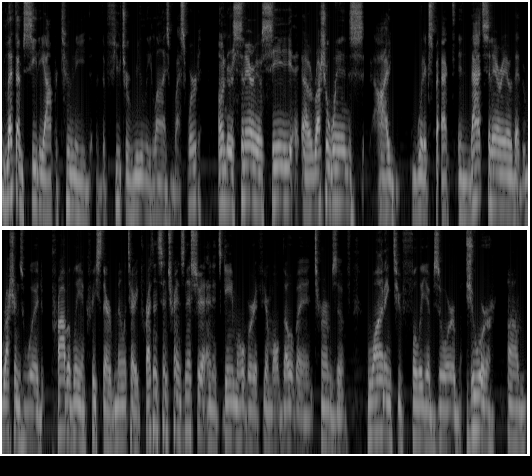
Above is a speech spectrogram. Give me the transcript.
let them see the opportunity? The future really lies westward. Under scenario C, uh, Russia wins. I would expect in that scenario that the Russians would probably increase their military presence in Transnistria, and it's game over if you're Moldova in terms of wanting to fully absorb Zhur um,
